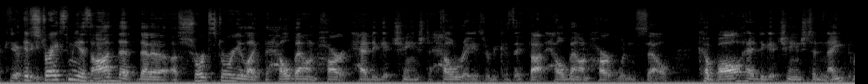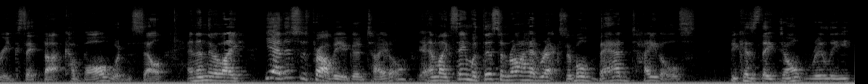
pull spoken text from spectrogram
it strikes me as odd that, that a, a short story like The Hellbound Heart had to get changed to Hellraiser because they thought Hellbound Heart wouldn't sell. Cabal had to get changed to Nightbreed because they thought Cabal wouldn't sell. And then they're like, yeah, this is probably a good title. Yeah. And like same with this and Rawhead Rex. They're both bad titles because they don't really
